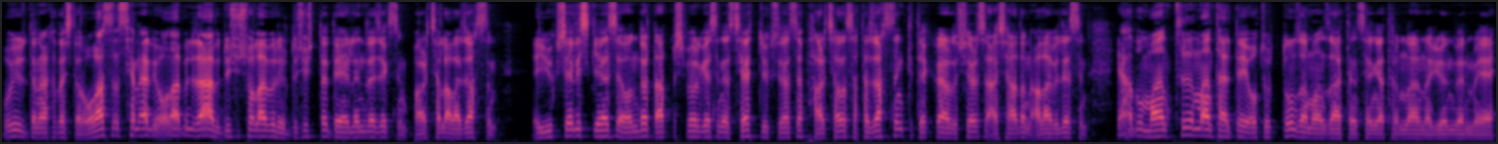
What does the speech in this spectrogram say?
Bu yüzden arkadaşlar olası senaryo olabilir abi. Düşüş olabilir. Düşüşte değerlendireceksin. Parçalı alacaksın. E, yükseliş gelse 14.60 bölgesine sert yükselse parçalı satacaksın ki tekrar düşerse aşağıdan alabilirsin. Ya bu mantığı mantaliteyi oturttuğun zaman zaten sen yatırımlarına yön vermeye,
